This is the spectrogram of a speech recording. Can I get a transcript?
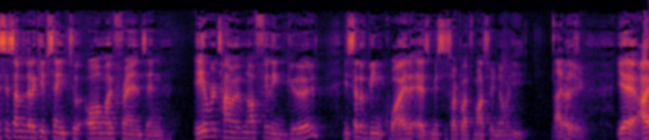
this is something that I keep saying to all my friends. And every time I'm not feeling good, instead of being quiet as Mr. Soccer Life Master normally I does, do. Yeah, I,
